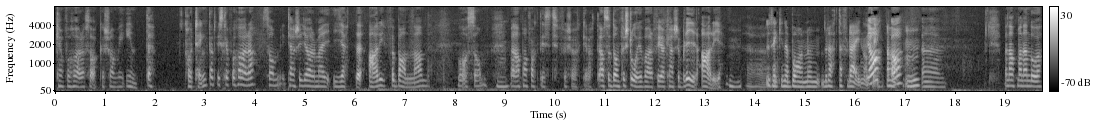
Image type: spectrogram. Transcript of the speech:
kan få höra saker som vi inte har tänkt att vi ska få höra. Som kanske gör mig jättearg, förbannad, vad som. Mm. Men att man faktiskt försöker att... Alltså de förstår ju varför jag kanske blir arg. Mm. Eh, Du tänker när barnen berättar för dig någonting? Ja, ja. Mm. Eh, Men att man ändå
